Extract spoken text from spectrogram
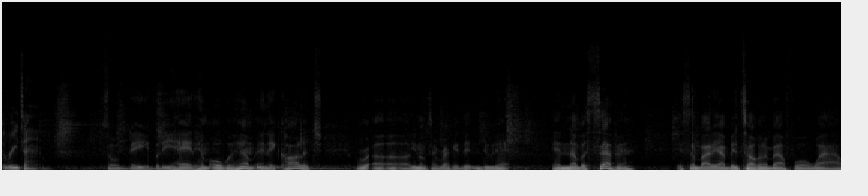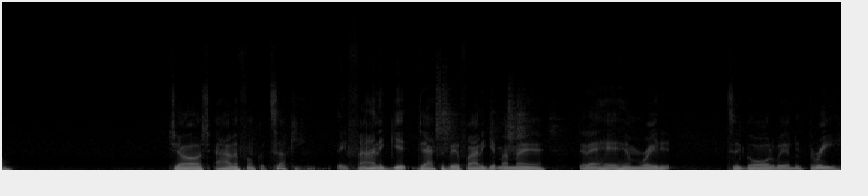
three times. So they, but he had him over him, and they college, uh, uh, uh, you know what I'm saying, record didn't do that. And number seven is somebody I've been talking about for a while. Josh Allen from Kentucky. They finally get Jacksonville. Finally get my man that I had him rated to go all the way up to three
